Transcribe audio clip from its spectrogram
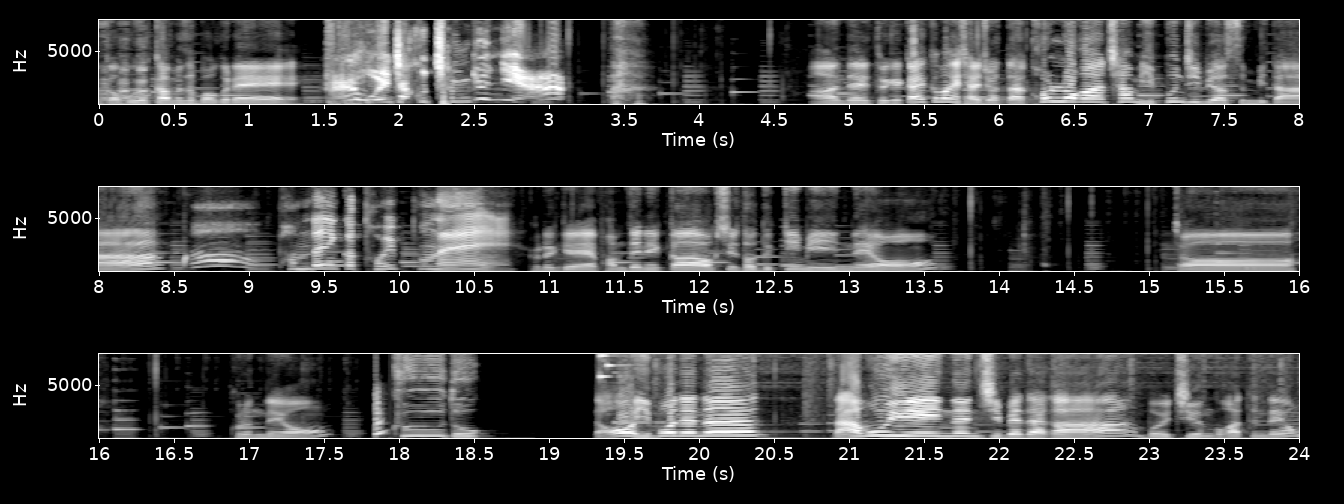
누가 목욕하면서 먹으래. 아 왜 자꾸 참견이야? 아, 근데 되게 깔끔하게 잘 지었다. 컬러가 참 이쁜 집이었습니다. 밤 되니까 더 이쁘네. 그러게 밤 되니까 확실히 더 느낌이 있네요 자 그렇네요 구독 어 이번에는 나무 위에 있는 집에다가 뭘 지은 것 같은데요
